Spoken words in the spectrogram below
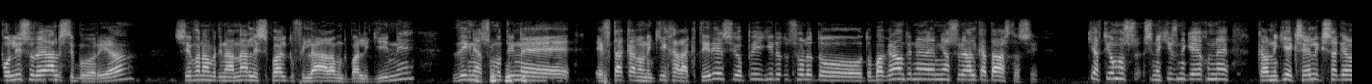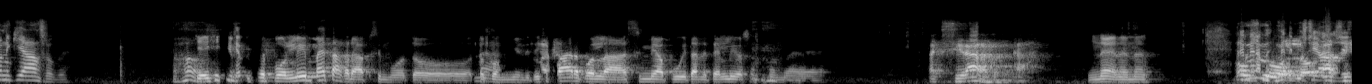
πολύ σουρεάλ στην πορεία. Σύμφωνα με την ανάλυση πάλι του φιλάρα μου του Παλιγκίνη, Δείχνει, ας πούμε, ότι είναι 7 κανονικοί χαρακτήρες, οι οποίοι γύρω τους όλο το, το background είναι μια σουρεάλ κατάσταση. Και αυτοί όμως συνεχίζουν και έχουν κανονική εξέλιξη σαν κανονικοί άνθρωποι. Αχα. Και είχε και, και πολύ μεταγράψιμο το, το ναι. community. Είχε πάρα πολλά σημεία που ήταν τελείως, ας πούμε. Εντάξει, σειρά κομικά. Ναι, ναι, ναι. Εμένα με, με εντυπωσιάζει.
